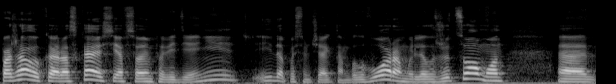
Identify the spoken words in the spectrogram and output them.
пожалуй-ка раскаюсь я в своем поведении, и, допустим, человек там был вором или лжецом, он э,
